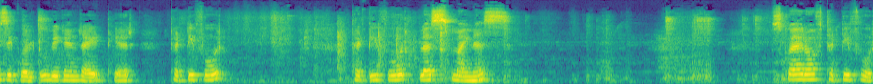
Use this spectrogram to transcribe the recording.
is equal to we can write here 34 34 plus minus square of 34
